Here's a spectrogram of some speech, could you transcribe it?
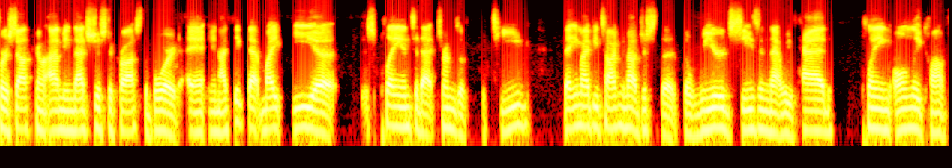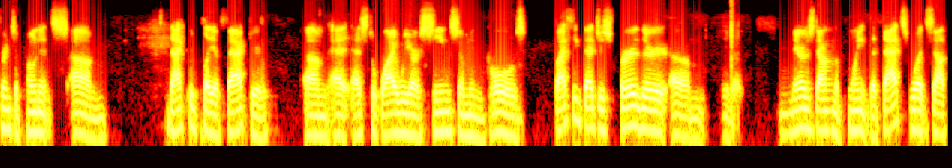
for South Carolina. I mean, that's just across the board, and, and I think that might be a play into that terms of fatigue that you might be talking about. Just the the weird season that we've had playing only conference opponents. Um, that could play a factor um, as, as to why we are seeing so many goals. But I think that just further, um, you know, narrows down the point that that's what South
